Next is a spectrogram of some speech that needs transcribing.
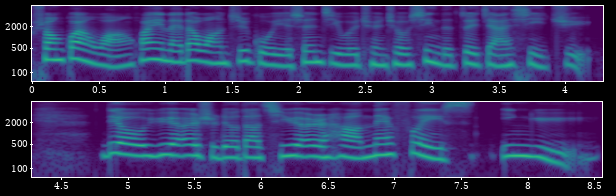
双冠王，欢迎来到王之国，也升级为全球性的最佳戏剧。六月二十六到七月二号，Netflix 英语。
